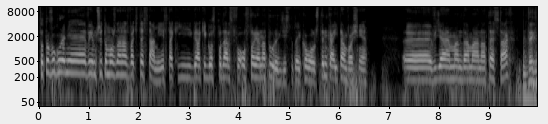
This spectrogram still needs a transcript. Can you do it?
co to w ogóle nie wiem, czy to można nazwać testami. Jest taki, takie gospodarstwo Ostoja Natury gdzieś tutaj koło Olsztynka i tam właśnie e, widziałem Mandama na testach. Cześć.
